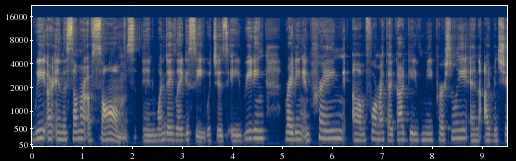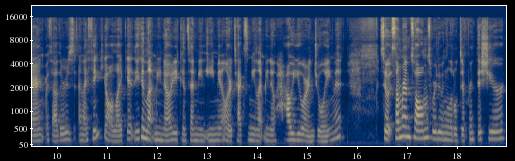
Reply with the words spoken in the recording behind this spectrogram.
We are in the summer of Psalms in One Day Legacy, which is a reading, writing, and praying um, format that God gave me personally, and I've been sharing it with others. And I think y'all like it. You can let me know. You can send me an email or text me, let me know how you are enjoying it. So, at Summer in Psalms, we're doing a little different this year.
